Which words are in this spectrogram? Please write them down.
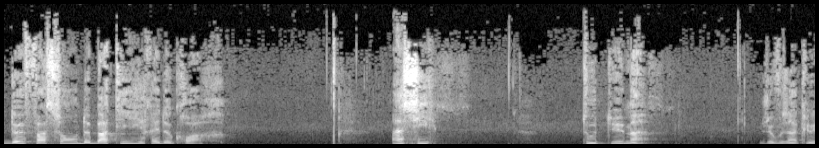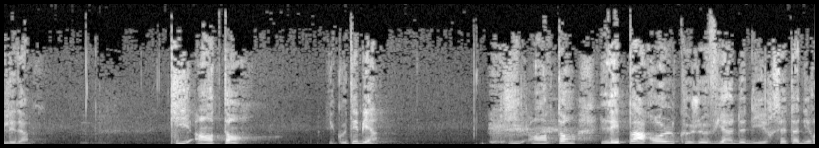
deux façons de bâtir et de croire. Ainsi, tout humain, je vous inclus les dames, qui entend, écoutez bien, qui entend les paroles que je viens de dire, c'est-à-dire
